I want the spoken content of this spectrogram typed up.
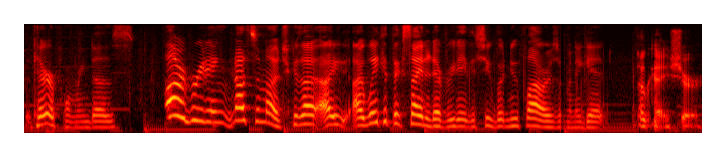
The terraforming does. Flower breeding, not so much, because I, I, I wake up excited every day to see what new flowers I'm gonna get. Okay, sure.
